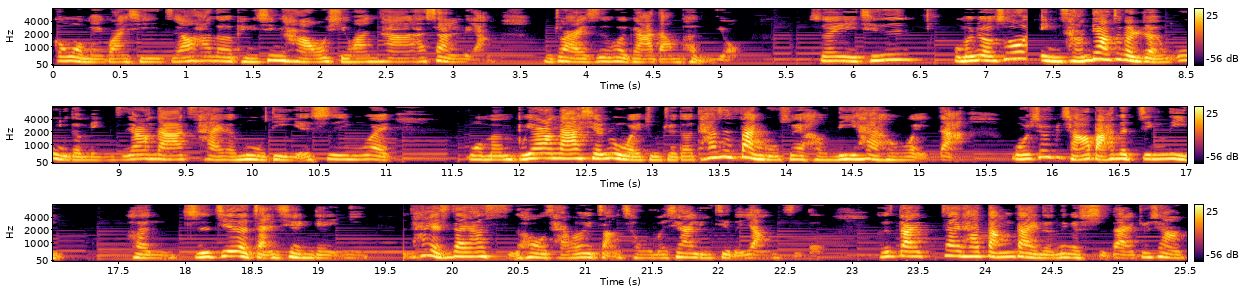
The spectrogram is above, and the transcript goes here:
跟我没关系，只要他的品性好，我喜欢他，他善良，我就还是会跟他当朋友。所以，其实我们有时候隐藏掉这个人物的名字，要让大家猜的目的，也是因为我们不要让大家先入为主，觉得他是梵谷，所以很厉害、很伟大。我就想要把他的经历很直接的展现给你。他也是在他死后才会长成我们现在理解的样子的。可是，在在他当代的那个时代，就像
